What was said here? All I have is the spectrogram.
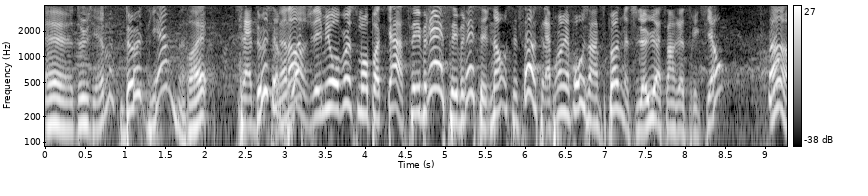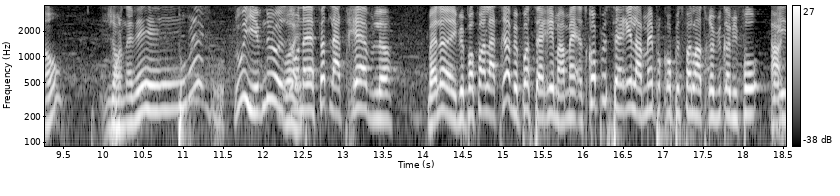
Euh, deuxième. Deuxième? Ouais. C'est la deuxième Non, fois? non, je l'ai mis over sur mon podcast. C'est vrai, c'est vrai. c'est- Non, c'est ça. C'est la première fois aux Antipodes, mais tu l'as eu à sans restriction? Non, non. J'en avais. Pour vrai? Oui, il est venu, on avait fait la trêve, là. Mais là, il veut pas faire la trêve, il veut pas serrer ma main. Est-ce qu'on peut serrer la main pour qu'on puisse faire l'entrevue comme il faut? Ah, Et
